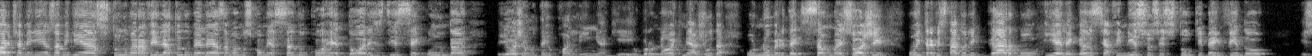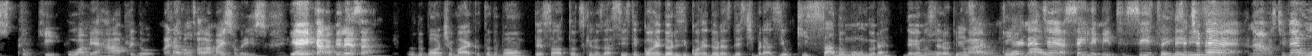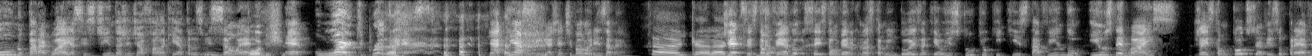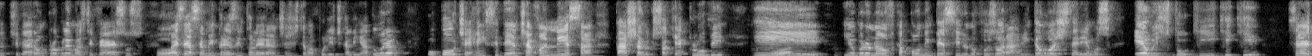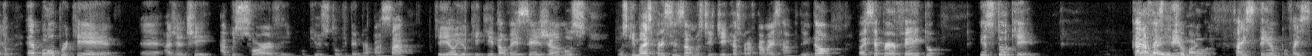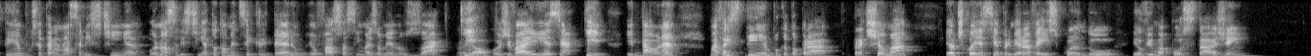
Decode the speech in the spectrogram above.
noite, amiguinhos, amiguinhas. Tudo maravilha, tudo beleza? Vamos começando Corredores de Segunda. E hoje eu não tenho colinha aqui. O Brunão é que me ajuda o número da edição, mas hoje um entrevistado de garbo e elegância, Vinícius Stuck. Bem-vindo, Stuck, o homem rápido. Mas nós vamos falar mais sobre isso. E aí, cara, beleza? Tudo bom, tio Marco? Tudo bom, pessoal, todos que nos assistem, corredores e corredoras deste Brasil, quiçá do mundo, né? Devemos ter audiência claro. global. A internet é sem limite. Se, sem limite. se tiver, não, se tiver um no Paraguai assistindo, a gente já fala que a transmissão é, Pô, bicho. é World Broadcast. e aqui é assim, a gente valoriza mesmo. Ai, caraca. Gente, vocês estão vendo, vocês estão vendo que nós estamos em dois aqui, eu estou que o Kiki está vindo e os demais já estão todos de aviso prévio, tiveram problemas diversos, mas essa é uma empresa intolerante. A gente tem uma política linha dura, o Bolt é reincidente, a Vanessa tá achando que isso aqui é clube e, e o Brunão fica pondo empecilho no fuso horário. Então hoje teríamos eu, Stuck e Kiki, certo? É bom porque é, a gente absorve o que o Stuck tem para passar, porque eu e o Kiki talvez sejamos os que mais precisamos de dicas para ficar mais rápido. Então, vai ser perfeito. Stuque, cara, faz aí, tempo, faz tempo, faz tempo que você está na nossa listinha. A nossa listinha é totalmente sem critério. Eu faço assim mais ou menos aqui. Legal. Hoje vai esse aqui e tal, né? Mas faz tempo que eu tô para te chamar. Eu te conheci a primeira vez quando eu vi uma postagem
